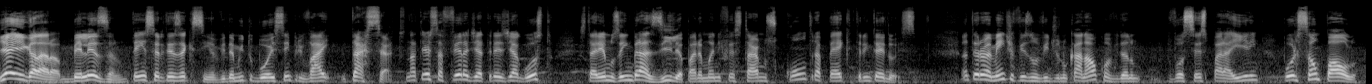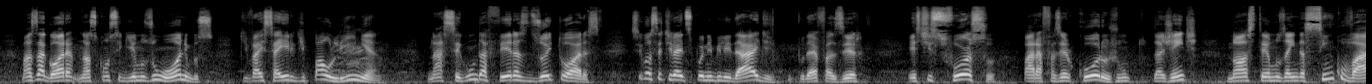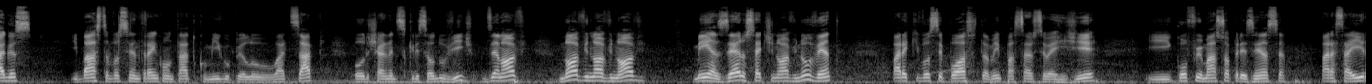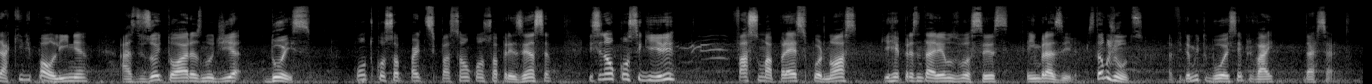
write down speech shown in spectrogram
E aí galera, beleza? Tenho certeza que sim, a vida é muito boa e sempre vai dar certo. Na terça-feira, dia 13 de agosto, estaremos em Brasília para manifestarmos contra a PEC 32. Anteriormente eu fiz um vídeo no canal convidando vocês para irem por São Paulo, mas agora nós conseguimos um ônibus que vai sair de Paulínia na segunda-feira às 18 horas. Se você tiver disponibilidade e puder fazer este esforço para fazer coro junto da gente, nós temos ainda cinco vagas e basta você entrar em contato comigo pelo WhatsApp, vou deixar na descrição do vídeo, 19 999 607990, para que você possa também passar o seu RG e confirmar sua presença para sair aqui de Paulínia às 18 horas no dia 2. Conto com sua participação, com sua presença e se não conseguir ir, faça uma prece por nós que representaremos vocês em Brasília. Estamos juntos, a vida é muito boa e sempre vai dar certo.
